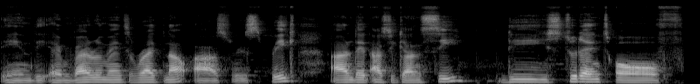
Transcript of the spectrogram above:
in the environment right now as we speak. And then as you can see the students of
